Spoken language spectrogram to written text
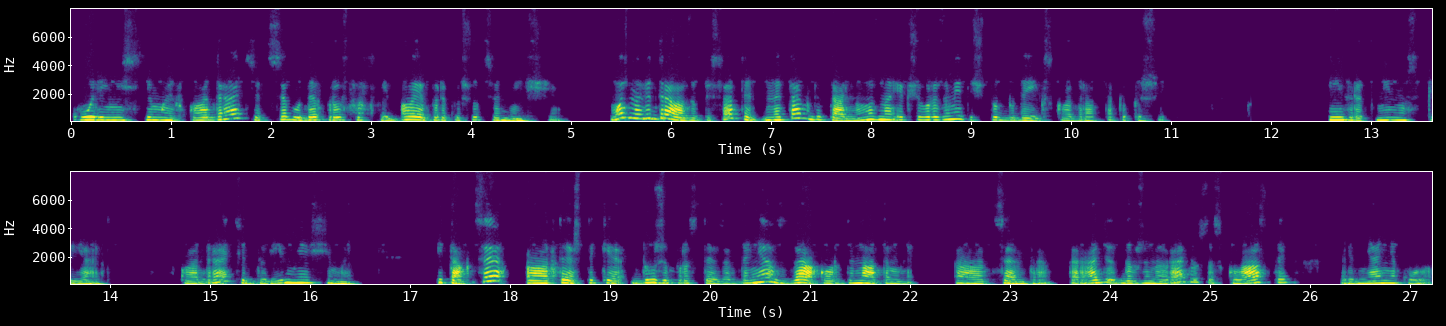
корінь із 7 в квадраті, це буде просто 7, але я перепишу це нижче. Можна відразу писати не так детально. Можна, якщо ви розумієте, що тут буде х квадрат, так і пишіть. y мінус 5 в квадраті дорівнює 7. І так, це а, теж таке дуже просте завдання за координатами центра та радіус, довжиною радіуса скласти рівняння кола.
